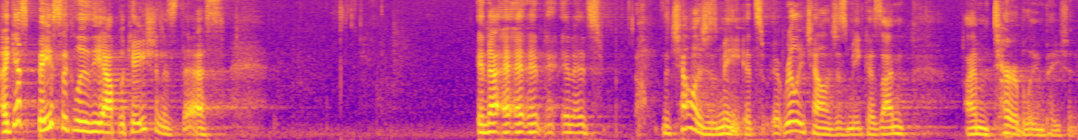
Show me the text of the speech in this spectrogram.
I guess basically the application is this. And, and, and it's, it challenges me. It's, it really challenges me because I'm, I'm terribly impatient.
